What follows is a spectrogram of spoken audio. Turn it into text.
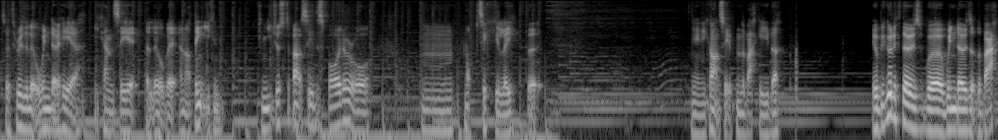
So through the little window here, you can see it a little bit, and I think you can. Can you just about see the spider, or mm, not particularly? But and you can't see it from the back either. It would be good if those were windows at the back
